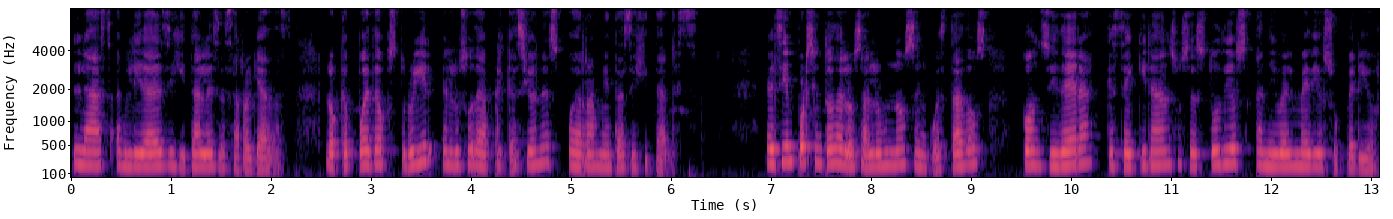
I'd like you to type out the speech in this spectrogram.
las habilidades digitales desarrolladas, lo que puede obstruir el uso de aplicaciones o herramientas digitales. El 100% de los alumnos encuestados considera que seguirán sus estudios a nivel medio superior.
